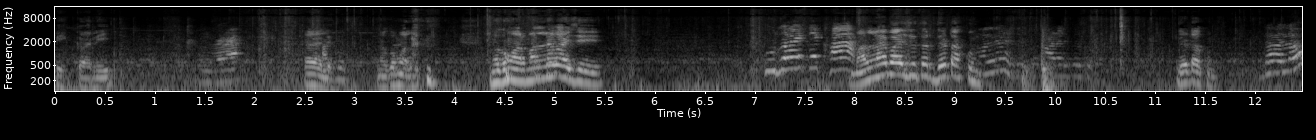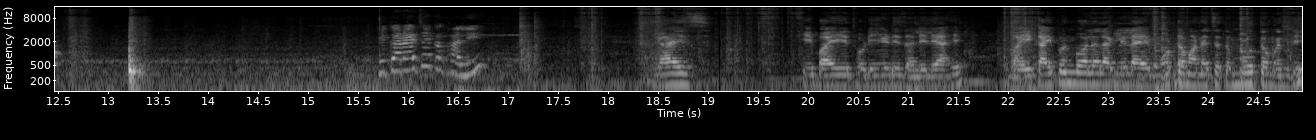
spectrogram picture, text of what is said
भिकारी. काय आलं? नको मला. नको मला मला नाही पाहिजे. तुझं आहे ते खा. मला नाही पाहिजे तर दे टाकून. मला नाही माहिती, तू काढायचं तुला. दे टाकून. झालं? हे करायचंय का खाली? गाईज ही बाई थोडी येडी झालेली आहे. बाई काही पण बोलायला लागलेलं आहे. मोठं म्हणायचं तर मोत म्हणते.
